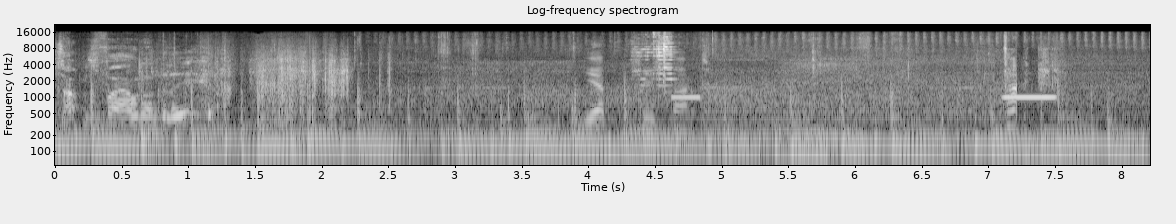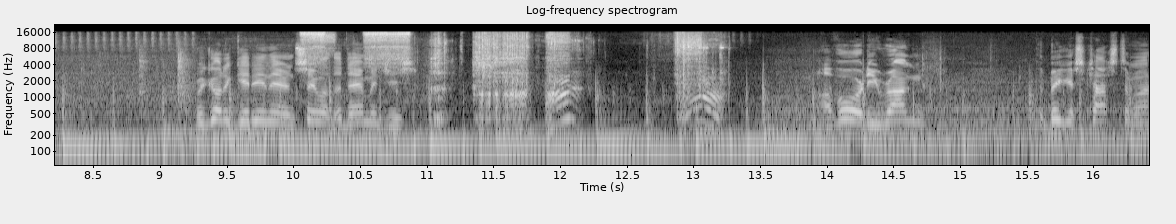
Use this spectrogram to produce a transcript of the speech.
Something's failed under there. Yep, she's fucked. We've got to get in there and see what the damage is. I've already rung the biggest customer,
